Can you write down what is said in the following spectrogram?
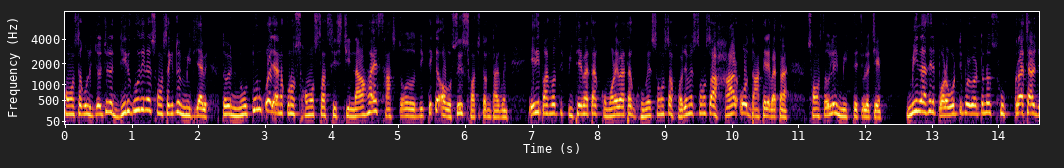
সমস্যাগুলি চলছিল, দীর্ঘদিনের সমস্যা কিন্তু মিটে যাবে। তবে নতুন করে যেন কোনো সমস্যার সৃষ্টি না হয়, স্বাস্থ্যগত দিক থেকে অবশ্যই সচেতন থাকবেন। এরই পাশাপাশি পিঠে ব্যথা, কোমরে ব্যথা, ঘুমের সমস্যা, হজমের সমস্যা, হাড় ও দাঁতের ব্যথা সমস্যাগুলি মিটতে চলেছে। মীন রাশির পরবর্তী পরিবর্তন হল শুক্রাচার্য।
